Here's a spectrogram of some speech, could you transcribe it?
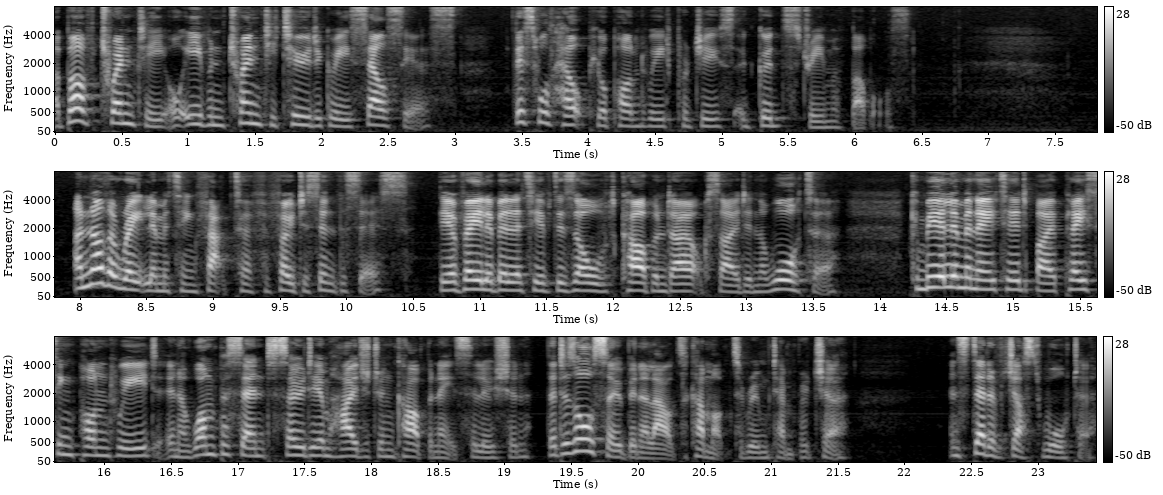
above 20 or even 22 degrees Celsius, this will help your pondweed produce a good stream of bubbles. Another rate limiting factor for photosynthesis the availability of dissolved carbon dioxide in the water, can be eliminated by placing pondweed in a 1% sodium hydrogen carbonate solution that has also been allowed to come up to room temperature, instead of just water.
